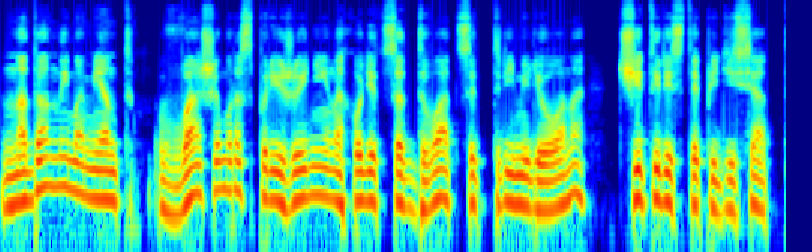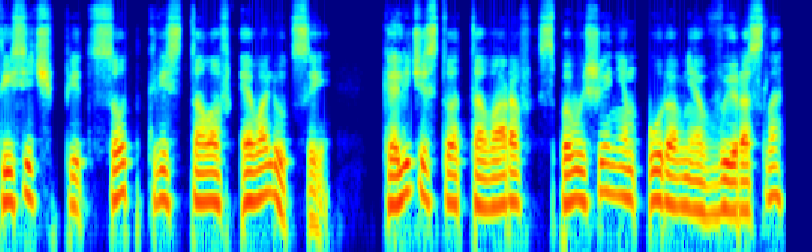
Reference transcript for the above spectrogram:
На данный момент в вашем распоряжении находится 23 миллиона 450 тысяч 500 кристаллов эволюции. Количество товаров с повышением уровня выросло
